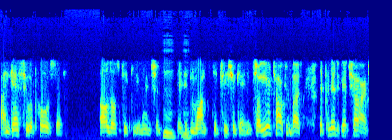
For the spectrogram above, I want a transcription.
And guess who opposed it? all those people you mentioned. Mm. They didn't want the Taoiseach in. So you're talking about the political charge.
